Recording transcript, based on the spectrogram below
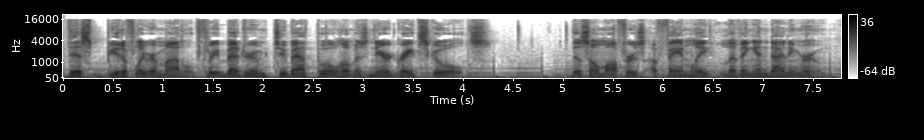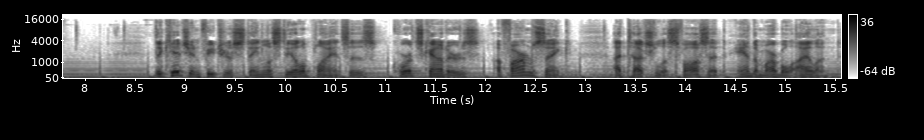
This beautifully remodeled three bedroom, two bath pool home is near great schools. This home offers a family, living, and dining room. The kitchen features stainless steel appliances, quartz counters, a farm sink, a touchless faucet, and a marble island.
